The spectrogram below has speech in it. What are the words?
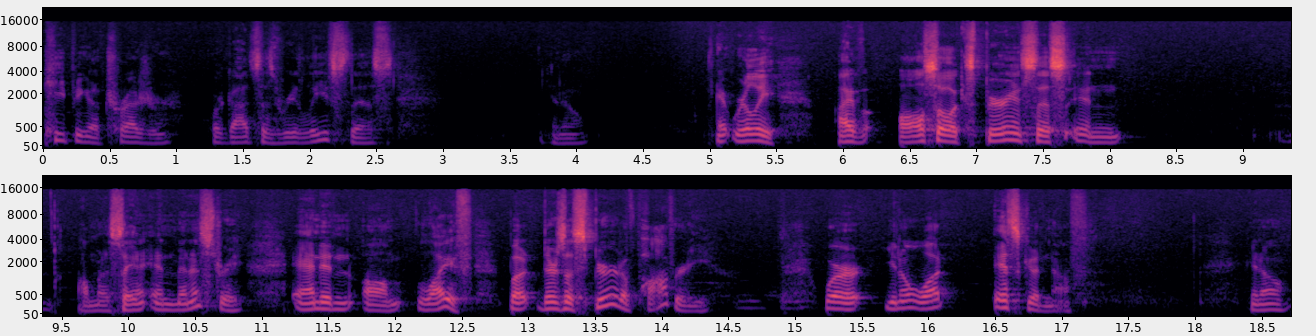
keeping of treasure, where God says, release this. You know, it really, I've also experienced this in I'm going to say in ministry and in um, life. But there's a spirit of poverty where, you know what? It's good enough. You know,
